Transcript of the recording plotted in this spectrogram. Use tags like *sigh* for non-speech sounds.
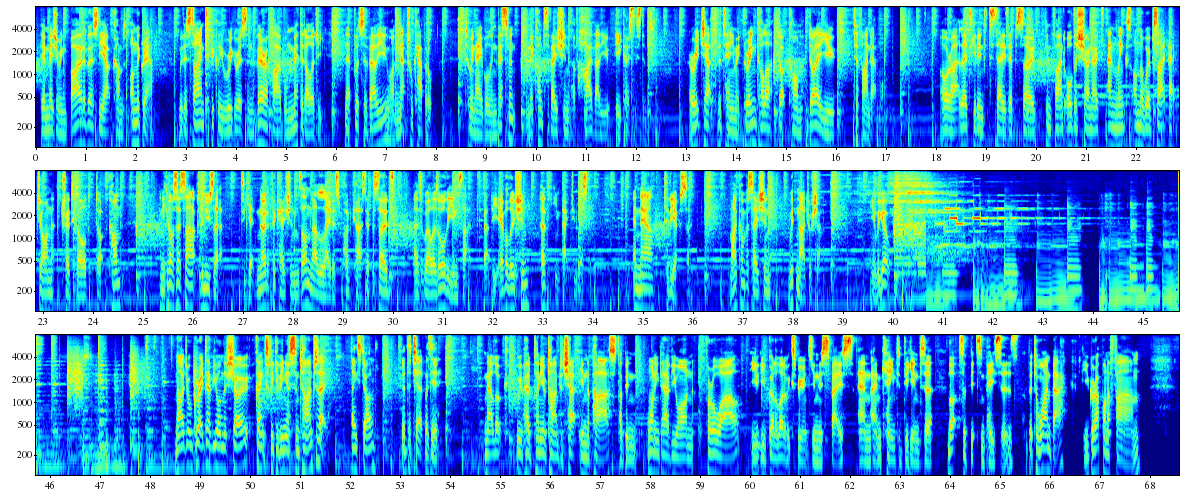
They're measuring biodiversity outcomes on the ground with a scientifically rigorous and verifiable methodology that puts a value on natural capital to enable investment in the conservation of high value ecosystems. Reach out to the team at greencollar.com.au to find out more. All right, let's get into today's episode. You can find all the show notes and links on the website at johntreadgold.com. And you can also sign up to the newsletter to get notifications on the latest podcast episodes, as well as all the insights about the evolution of impact investing. And now to the episode my conversation with Nigel Sharp. Here we go. Nigel, great to have you on the show. Thanks for giving us some time today. Thanks, John. Good to chat with you. Now, look, we've had plenty of time to chat in the past. I've been wanting to have you on for a while. You, have got a lot of experience in this space and I'm keen to dig into lots of bits and pieces. But to wind back, you grew up on a farm.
